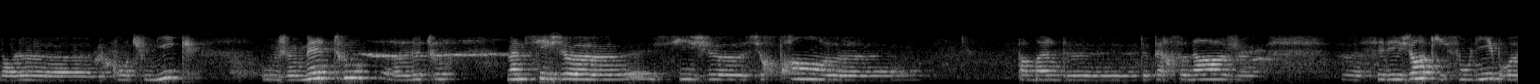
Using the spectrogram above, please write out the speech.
dans le, compte unique, où je mets tout, euh, le tout. Même si je, si je surprends euh, pas mal de, personnages, c'est les gens qui sont libres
